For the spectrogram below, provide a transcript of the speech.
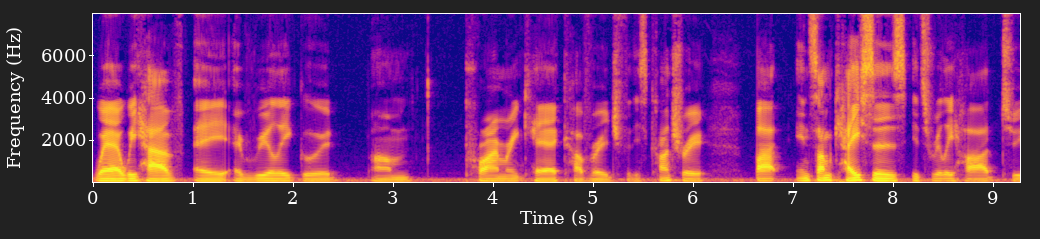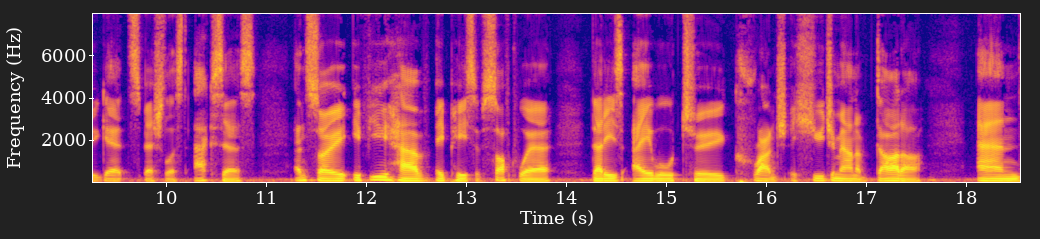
where we have a a really good um, primary care coverage for this country. But in some cases, it's really hard to get specialist access. And so, if you have a piece of software that is able to crunch a huge amount of data and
